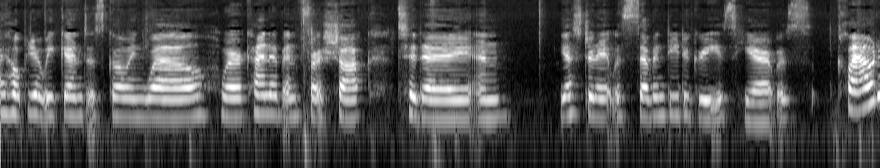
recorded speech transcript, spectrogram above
I hope your weekend is going well. We're kind of in for a shock today and yesterday it was 70 degrees here. It was cloudy,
